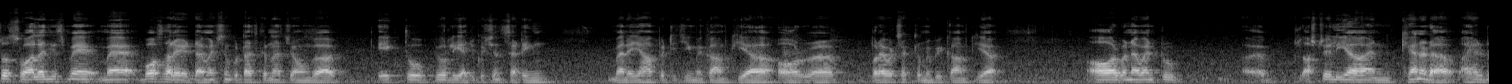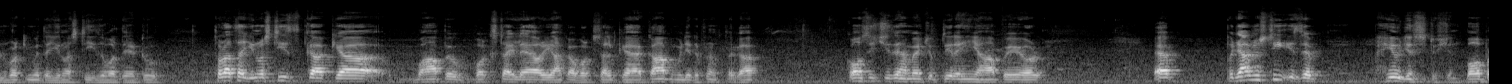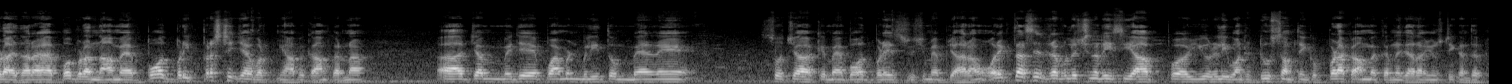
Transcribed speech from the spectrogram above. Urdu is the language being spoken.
خوبصورت سوال ہے جس میں میں بہت سارے ڈائمینشن کو ٹچ کرنا چاہوں گا۔ ایک تو پیورلی ایجوکیشن سیٹنگ میں نے یہاں پہ ٹیچنگ میں کام کیا اور پرائیویٹ سیکٹر میں بھی کام کیا۔ اور when I went to Australia and Canada I had been working with the universities over there to تھوڑا سا یونیورسٹیز کا کیا وہاں پہ ورک سٹائل ہے اور یہاں کا ورک سٹائل کیا ہے، کہاں پہ مجھے ڈفرینس لگا؟ کون سی چیزیں ہمیں چپتی رہیں یہاں پہ؟ اور Punjab university is a huge institution بہت بڑا ادارہ ہے، بہت بڑا نام ہے، بہت بڑی پرسٹیج ہے ورک یہاں پہ کام کرنا۔ جب مجھے اپوائنٹمنٹ ملی تو میں نے سوچا کہ میں بہت بڑے انسٹیٹیوشن میں جا رہا ہوں۔ اور ایک طرح سے ریولیوشنری سی آپ you really want to do something بڑا کام میں کرنے جا رہا ہوں یونیورسٹی کے اندر۔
